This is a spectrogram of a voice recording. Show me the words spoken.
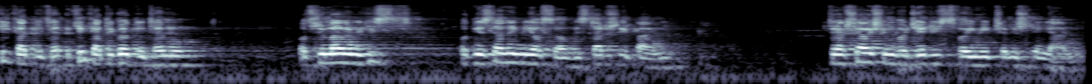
Kilka, te, kilka tygodni temu otrzymałem list od nieznanej mi osoby, starszej pani, która chciała się podzielić swoimi przemyśleniami.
